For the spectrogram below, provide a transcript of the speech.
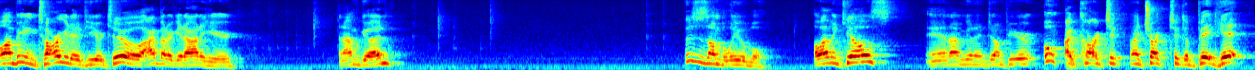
oh, I'm being targeted here too. I better get out of here. And I'm good. This is unbelievable. 11 kills, and I'm gonna jump here. Oh, my car took my truck took a big hit.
